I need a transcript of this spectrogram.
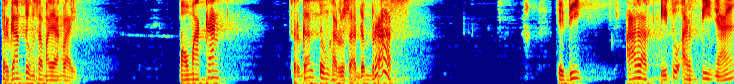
Tergantung sama yang lain. Mau makan, tergantung harus ada beras. Jadi Alak itu artinya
